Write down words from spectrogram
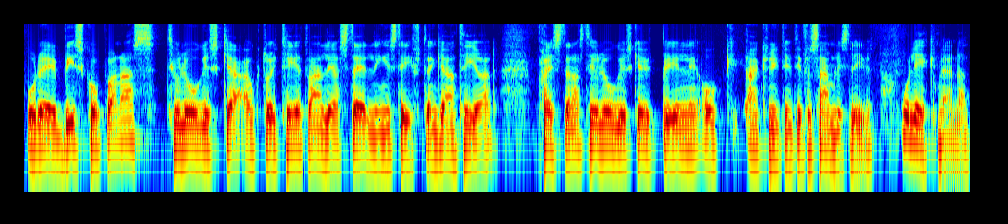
Och det är biskoparnas teologiska auktoritet och andliga ställning i stiften garanterad, prästernas teologiska utbildning och anknytning till församlingslivet och lekmännen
